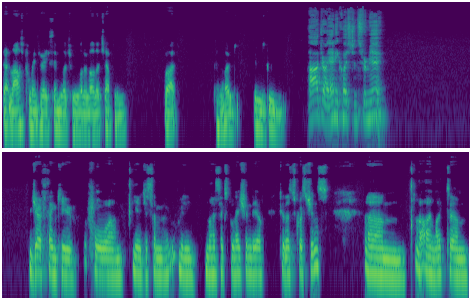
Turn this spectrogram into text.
That last point is very similar to a lot of other chaplains, but it was good. Padre, any questions from you? Jeff, thank you for um, yeah, just some really nice explanation there. to those questions. Um, I liked um,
